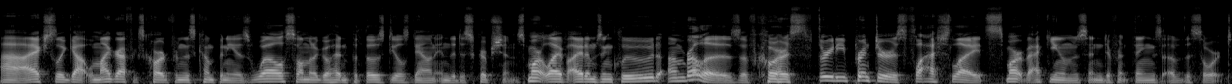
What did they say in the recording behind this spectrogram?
Uh, I actually got my graphics card from this company as well, so I'm going to go ahead and put those deals down in the description. Smart Life items include umbrellas, of course, 3D printers, flashlights, smart vacuums, and different things of the sort.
